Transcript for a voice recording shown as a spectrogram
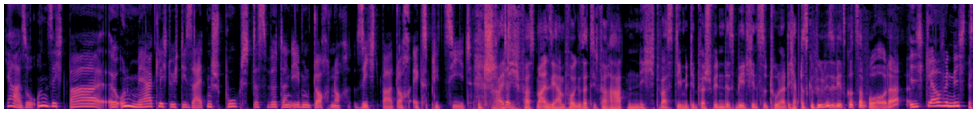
ja, so unsichtbar, äh, unmerklich durch die Seiten spukt, das wird dann eben doch noch sichtbar, doch explizit. Jetzt schreite ich fast mal ein. Sie haben vorhin gesagt, Sie verraten nicht, was die mit dem Verschwinden des Mädchens zu tun hat. Ich habe das Gefühl, wir sind jetzt kurz davor, oder? Ich glaube nicht.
